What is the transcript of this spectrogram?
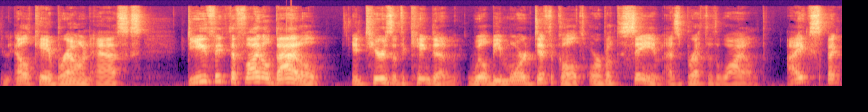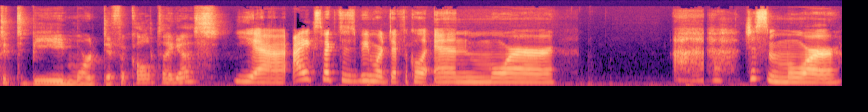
and lk brown asks Do you think the final battle in Tears of the Kingdom will be more difficult or about the same as Breath of the Wild? I expect it to be more difficult, I guess. Yeah, I expect it to be more difficult and more uh, just more.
